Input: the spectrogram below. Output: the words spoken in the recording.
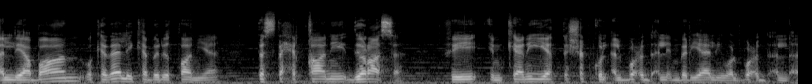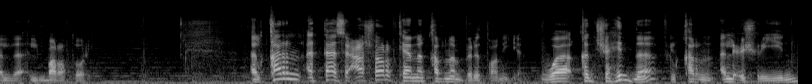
اليابان وكذلك بريطانيا تستحقان دراسة في إمكانية تشكل البعد الإمبريالي والبعد الإمبراطوري. القرن التاسع عشر كان قرنا بريطانيا. وقد شهدنا في القرن العشرين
